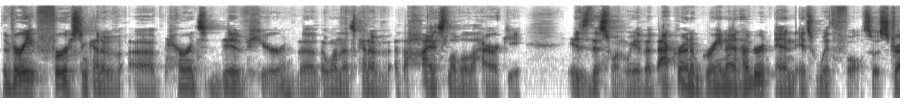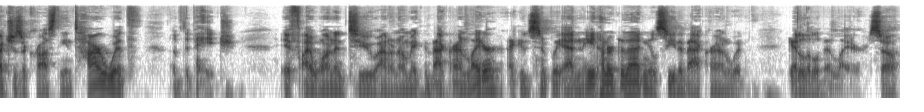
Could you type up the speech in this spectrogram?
the very first and kind of uh, parent div here, the, the one that's kind of at the highest level of the hierarchy, is this one. We have a background of gray 900 and it's width full. So it stretches across the entire width of the page. If I wanted to, I don't know, make the background lighter, I could simply add an 800 to that and you'll see the background would get a little bit lighter. So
